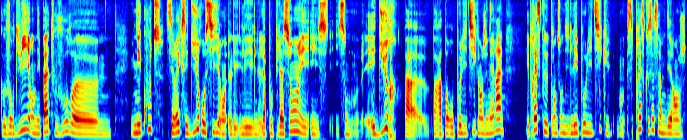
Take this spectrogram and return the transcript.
qu'aujourd'hui, on n'ait pas toujours euh, une écoute. C'est vrai que c'est dur aussi. on- les- les- la population est, est- ils sont, est dure par, par rapport aux politiques en général. Et presque, quand on dit les politiques, c'est presque ça, ça me dérange.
